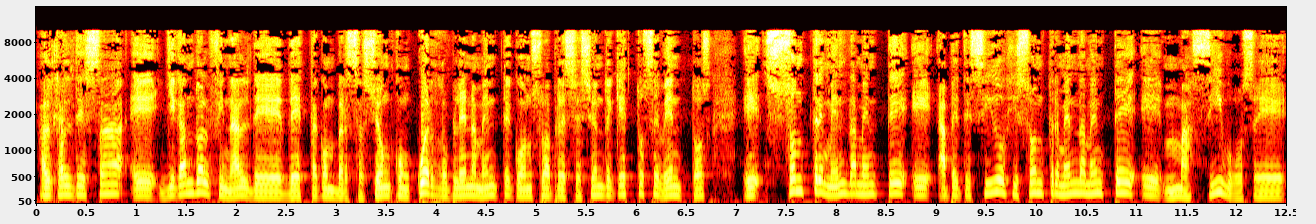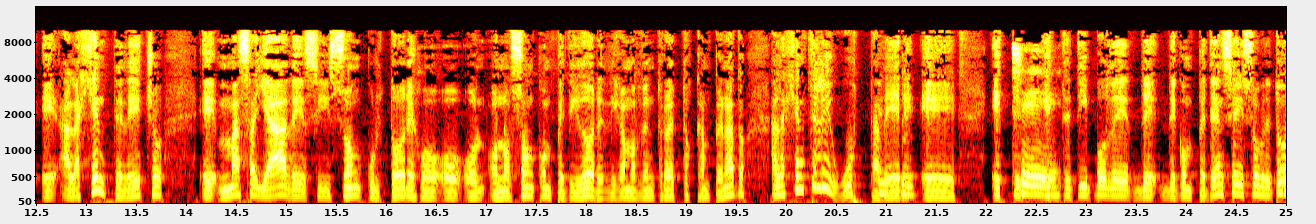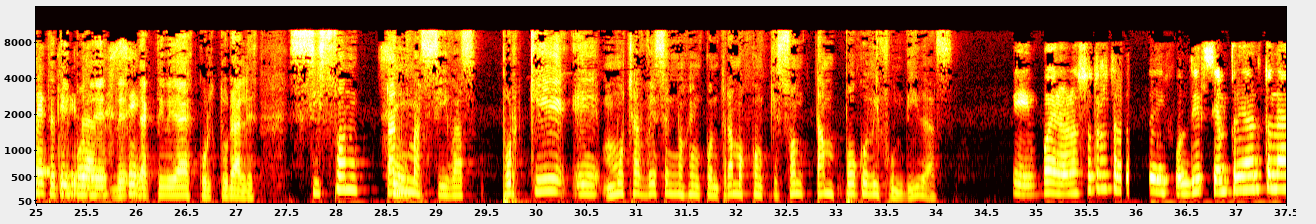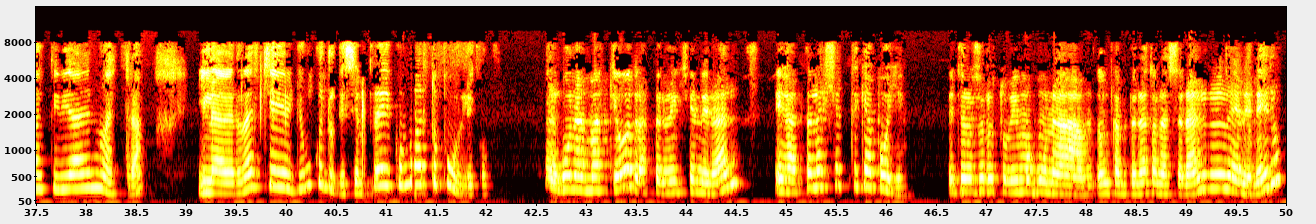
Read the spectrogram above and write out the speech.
Alcaldesa, eh, llegando al final de, esta conversación, concuerdo plenamente con su apreciación de que estos eventos eh, son tremendamente eh, apetecidos y son tremendamente masivos a la gente. De hecho, más allá de si son cultores o, no son competidores, digamos, dentro de estos campeonatos, a la gente le gusta ver este, este tipo de, de, competencias y sobre todo este tipo de, actividades culturales. Si son tan masivas, ¿por qué eh, muchas veces nos encontramos con que son tan poco difundidas? Sí, bueno, nosotros tratamos de difundir siempre harto las actividades nuestras y la verdad es que yo encuentro que siempre hay como harto público, algunas más que otras, pero en general es harta la gente que apoya. De hecho, nosotros tuvimos una, un campeonato nacional en enero,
